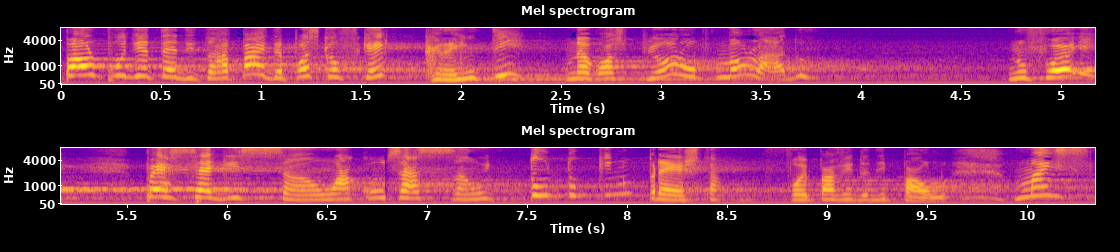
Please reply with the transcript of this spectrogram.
Paulo podia ter dito, rapaz, depois que eu fiquei crente, o negócio piorou pro meu lado. Não foi? Perseguição, acusação e tudo que não presta foi para a vida de Paulo. Mas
